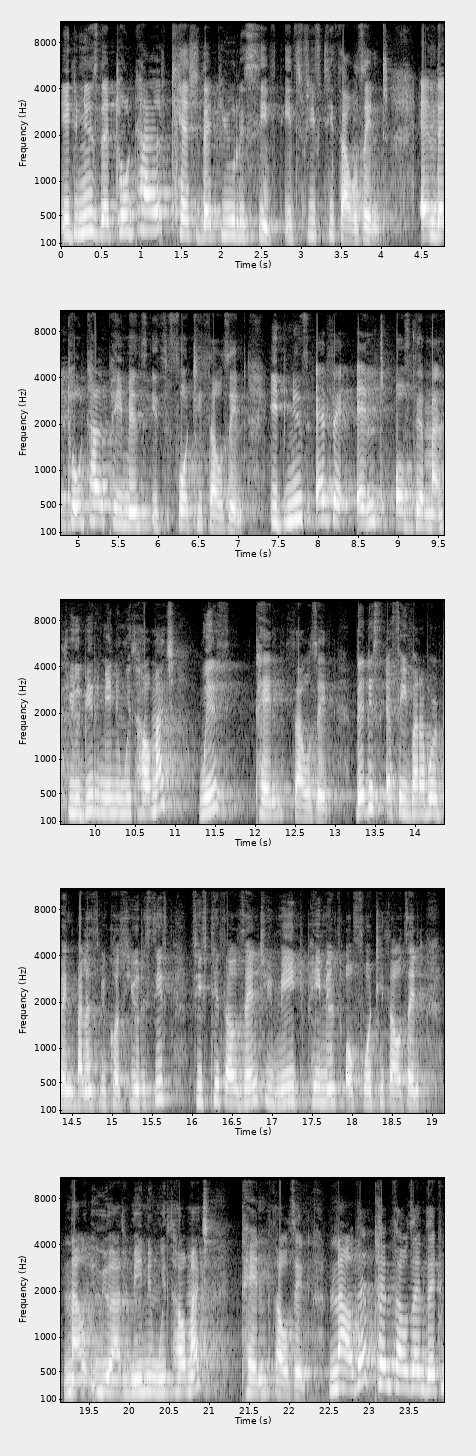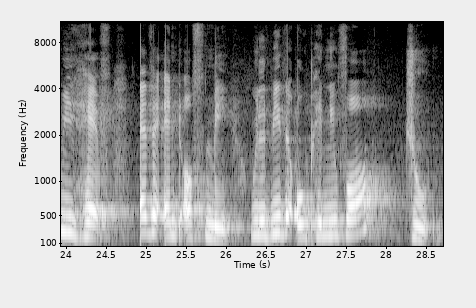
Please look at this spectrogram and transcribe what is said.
It means the total cash that you received is 50,000 and the total payments is 40,000. It means at the end of the month, you'll be remaining with how much? With 10,000. That is a favorable bank balance because you received 50,000, you made payments of 40,000. Now you are remaining with how much? 10,000. Now that 10,000 that we have at the end of May will be the opening for June.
